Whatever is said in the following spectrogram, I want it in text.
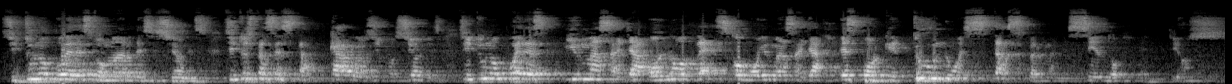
Si tú no puedes tomar decisiones, si tú estás estancado en situaciones, si tú no puedes ir más allá o no ves cómo ir más allá, es porque tú no estás permaneciendo en Dios.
